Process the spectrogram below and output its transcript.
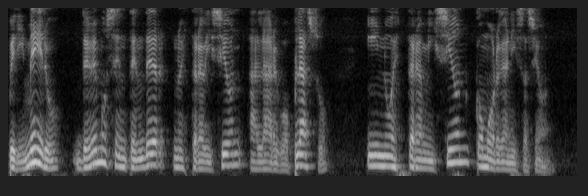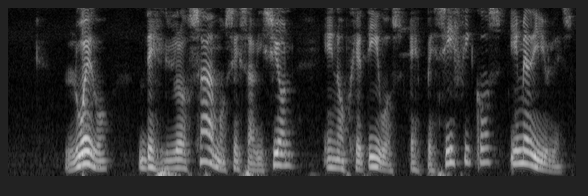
Primero, debemos entender nuestra visión a largo plazo y nuestra misión como organización. Luego, desglosamos esa visión en objetivos específicos y medibles,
